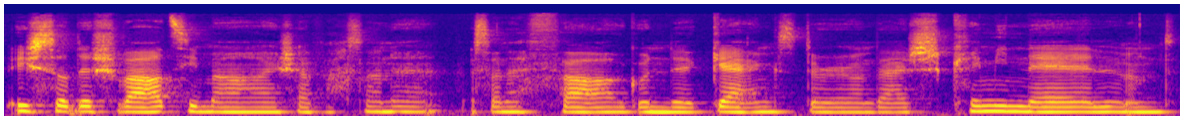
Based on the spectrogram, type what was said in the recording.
ist so der schwarze Mann ist einfach so eine, so eine Thug und ein Gangster und er ist kriminell und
